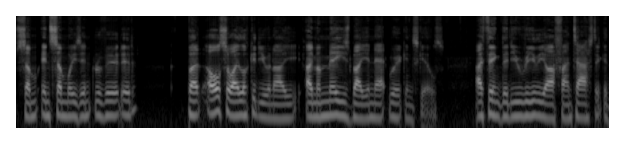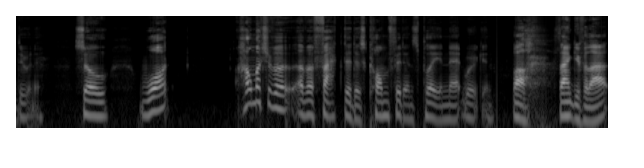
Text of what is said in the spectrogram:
some in some ways introverted, but also I look at you and I I'm amazed by your networking skills. I think that you really are fantastic at doing it. So, what how much of a of a factor does confidence play in networking? Well, thank you for that,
